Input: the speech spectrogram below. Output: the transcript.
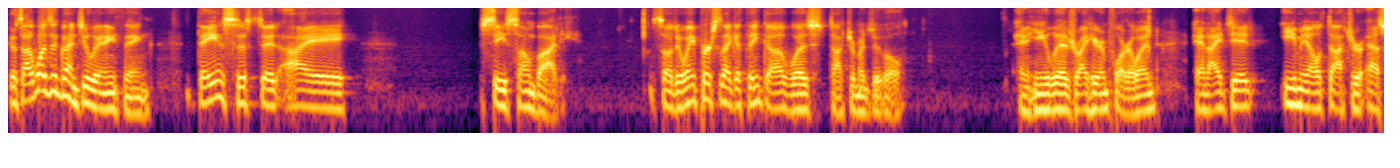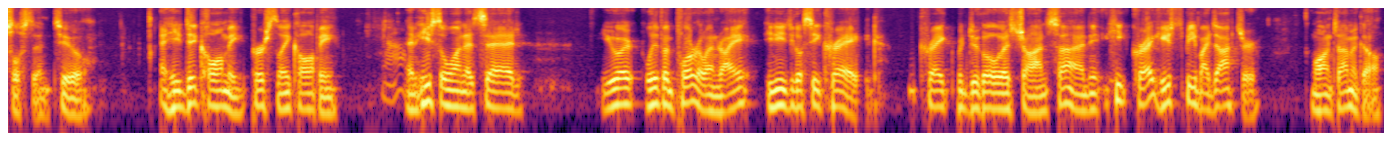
because I wasn't going to do anything. They insisted I see somebody. So the only person I could think of was Dr. McDougall, and he lives right here in Portland. And I did email Dr. Esselstyn too, and he did call me personally, call me, wow. and he's the one that said you are, live in Portland, right? You need to go see Craig. Craig McDougall is John's son. He Craig used to be my doctor a long time ago.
